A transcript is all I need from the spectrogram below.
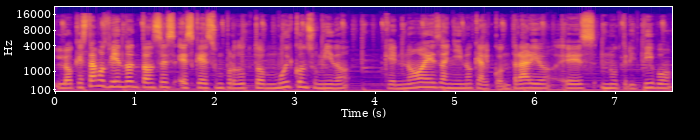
lo que estamos viendo entonces es que es un producto muy consumido, que no es dañino, que al contrario es nutritivo,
